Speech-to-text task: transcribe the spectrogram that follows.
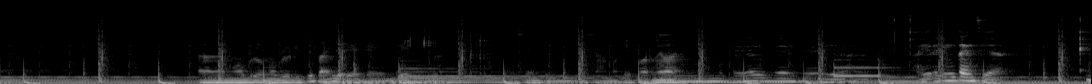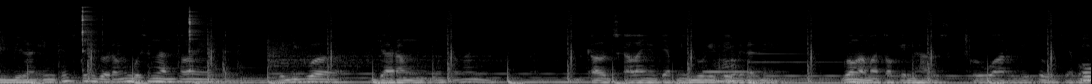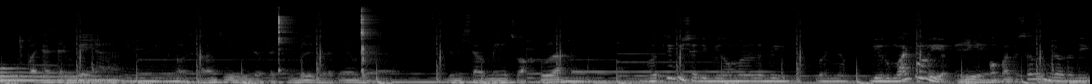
eh, ngobrol-ngobrol gitu paling dari SMP sih gue SMP juga sama kayak Cornel lah. Hmm, oke oke oke ya akhirnya intens ya? Dibilang intens gue juga orangnya bosenan soalnya. Jadi gue jarang misalkan kalau skalanya tiap minggu gitu Oh. ibaratnya gue nggak matokin harus keluar gitu tiap Oh. minggu pas SMP ya Hmm. kalau sekarang sih udah fleksibel ibaratnya udah udah bisa manage waktu lah berarti bisa dibilang malah lebih banyak di rumah aja lu ya iya oh pantesan lu bilang tadi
